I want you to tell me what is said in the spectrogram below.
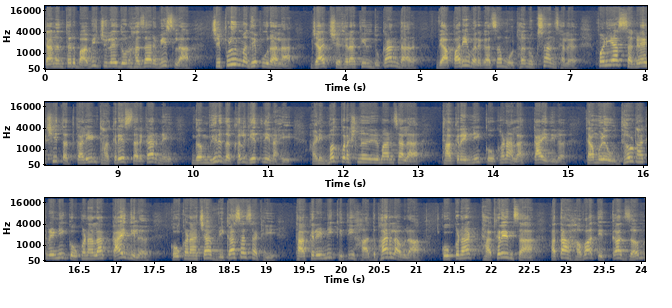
त्यानंतर बावीस जुलै दोन हजार वीसला चिपळूणमध्ये पूर आला ज्यात शहरातील दुकानदार व्यापारी वर्गाचं मोठं नुकसान झालं. पण या सगळ्याची तत्कालीन ठाकरे सरकारने गंभीर दखल घेतली नाही. आणि मग प्रश्न निर्माण झाला ठाकरेंनी कोकणाला काय दिलं? त्यामुळे उद्धव ठाकरेंनी कोकणाला काय दिलं? कोकणाच्या विकासासाठी ठाकरेंनी किती हातभार लावला? कोकणात ठाकरेंचा आता हवा तितका जम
